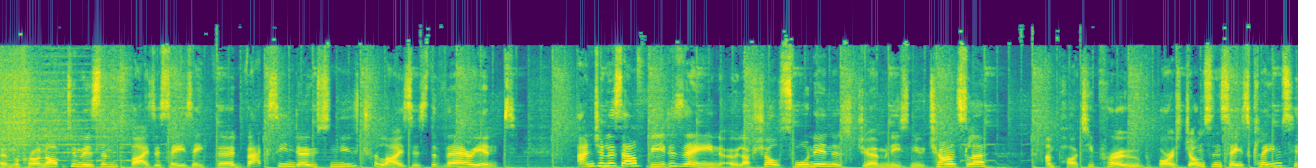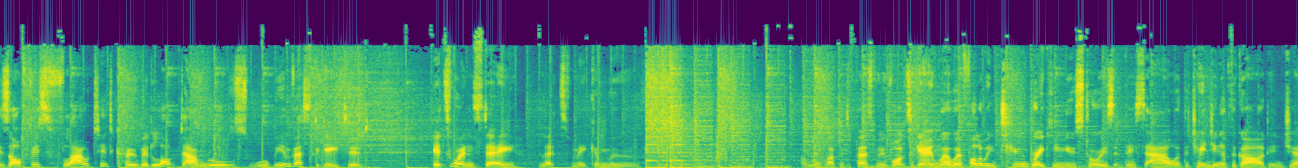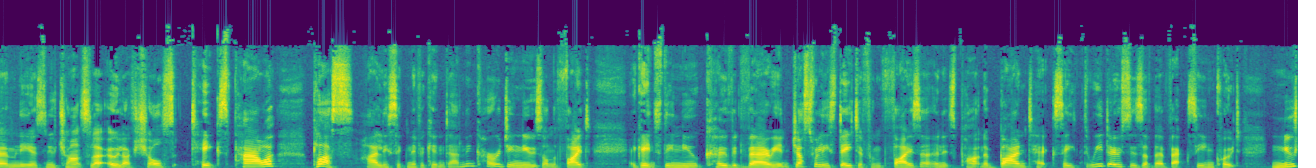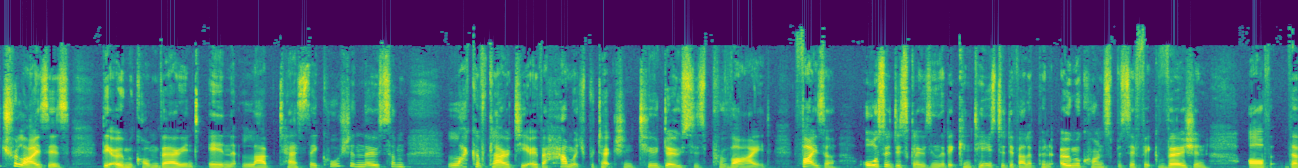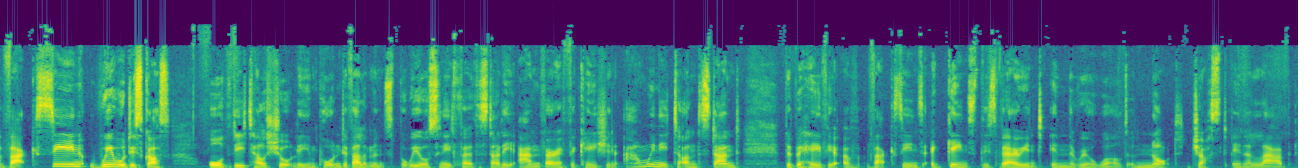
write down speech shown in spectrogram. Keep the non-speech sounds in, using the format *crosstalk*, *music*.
Omicron optimism. Pfizer says a third vaccine dose neutralizes the variant. Angela's auf Wiedersehen. Olaf Scholz sworn in as Germany's new chancellor. And party probe. Boris Johnson says claims his office flouted COVID lockdown rules will be investigated. It's Wednesday. Let's make a move. Warm welcome to First Move once again, where we're following two breaking news stories at this hour. The changing of the guard in Germany as new Chancellor Olaf Scholz takes power, plus highly significant and encouraging news on the fight against the new COVID variant. Just released data from Pfizer and its partner BioNTech say three doses of their vaccine, quote, neutralizes the Omicron variant in lab tests. They caution, though, some lack of clarity over how much protection two doses provide. Pfizer also disclosing that it continues to develop an Omicron specific version of the vaccine. We will discuss all the details shortly. Important developments, but we also need further study and verification, and we need to understand the behavior of vaccines against this variant in the real world and not just in a lab.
